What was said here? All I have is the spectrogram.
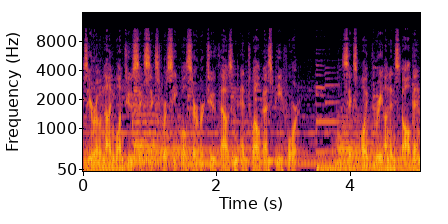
Zero nine one two six six for SQL Server 2012 SP4. 6.3 uninstalled in.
